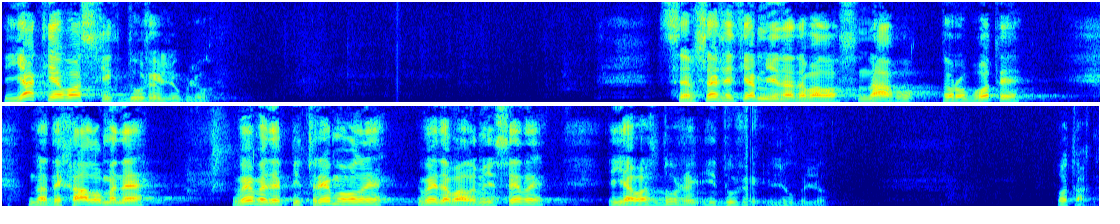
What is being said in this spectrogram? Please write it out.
Як я вас всіх дуже люблю. Це все життя мені надавало снагу до роботи, надихало мене. Ви мене підтримували, ви давали мені сили, і я вас дуже і дуже люблю. Отак.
